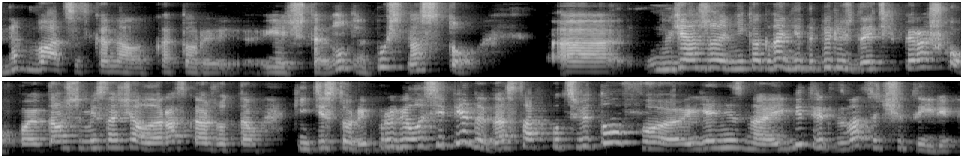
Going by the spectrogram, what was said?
на 20 каналов, которые я читаю, ну, пусть на 100. А, ну, я же никогда не доберусь до этих пирожков, потому что мне сначала расскажут там какие-нибудь истории про велосипеды, доставку цветов, э, я не знаю, и Битрикс 24.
